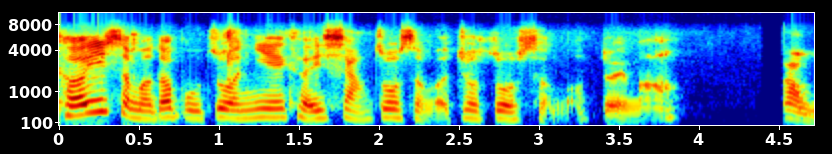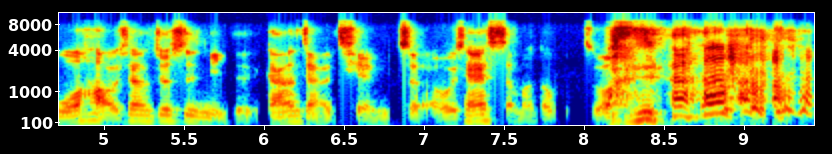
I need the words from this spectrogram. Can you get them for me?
可以什么都不做，你也可以想做什么就做什么，对吗？那我好像就是你的刚刚讲的前者，我现在什么都不做。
